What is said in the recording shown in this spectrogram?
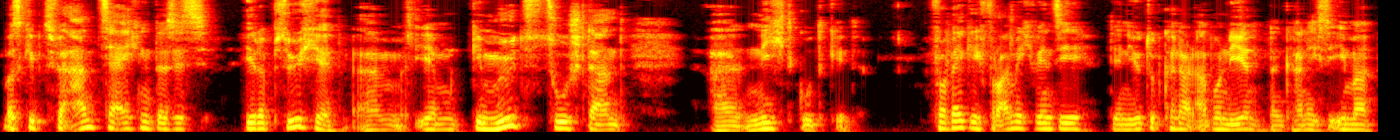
Was gibt's für Anzeichen, dass es Ihrer Psyche, ähm, Ihrem Gemütszustand äh, nicht gut geht? Vorweg, ich freue mich, wenn Sie den YouTube-Kanal abonnieren, dann kann ich Sie immer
